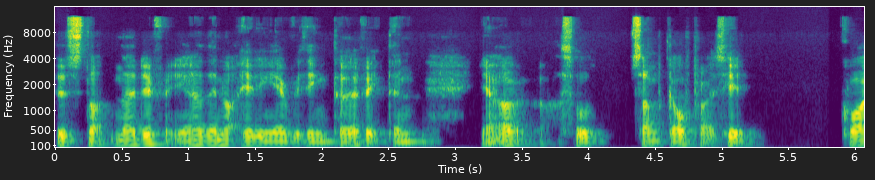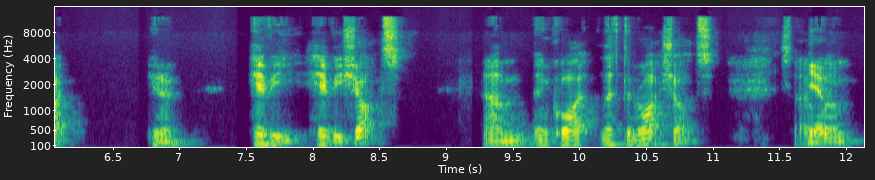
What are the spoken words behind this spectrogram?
it's not no different. You know, they're not hitting everything perfect, and you know, I saw some golf pros hit quite, you know, heavy, heavy shots, um, and quite left and right shots. So, Yep. um,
